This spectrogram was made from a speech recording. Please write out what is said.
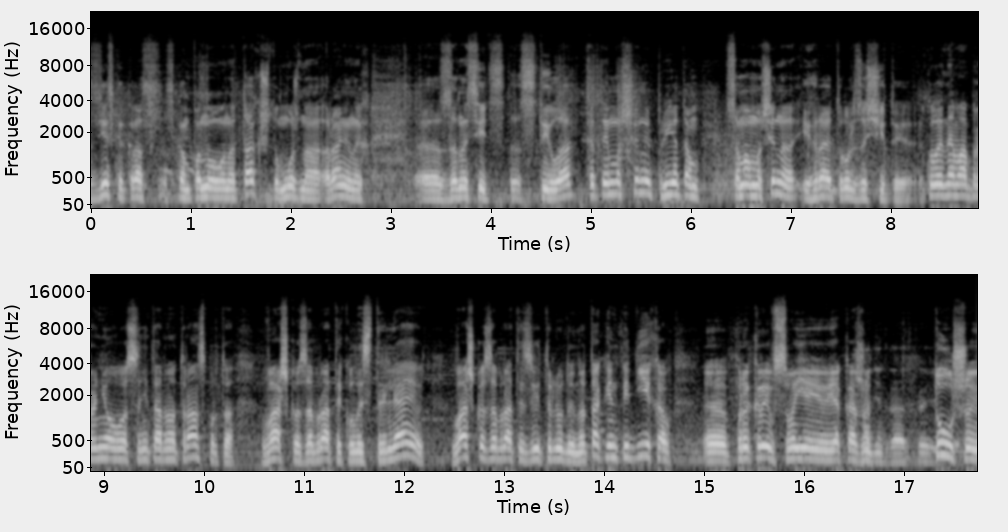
Здесь как раз скомпоновано так, что можно раненых э, заносить с- с тыла этой машины, при этом сама машина играет роль защиты. Коли нема броньового санітарного транспорту, важко забрати, коли стріляють, важко забрати звідти людину. Так він під'їхав, е, прикрив своєю, як кажуть, тушею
